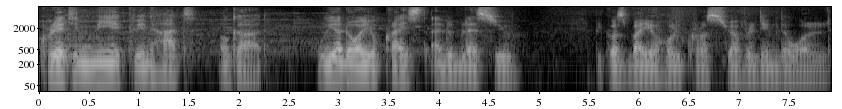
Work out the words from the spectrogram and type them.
Create in me a clean heart, O God. We adore you, Christ, and we bless you because by your holy cross you have redeemed the world.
